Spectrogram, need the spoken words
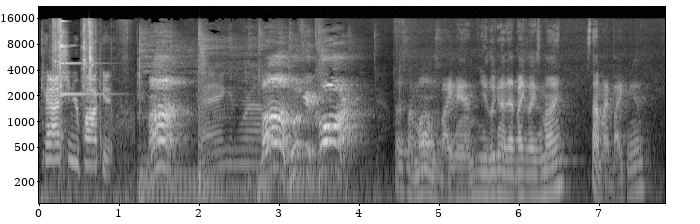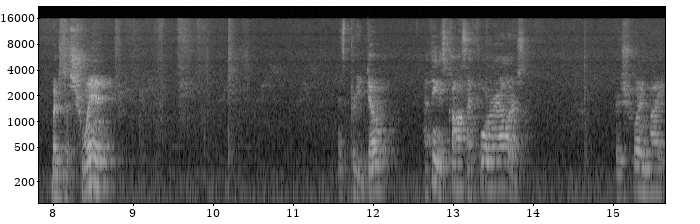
cash in your pocket. Mom! Hanging round. Mom, move your car! That's my mom's bike, man. You looking at that bike like it's mine? It's not my bike, man. But it's a Schwinn. That's pretty dope. I think it's cost like $400 for a Schwinn bike.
